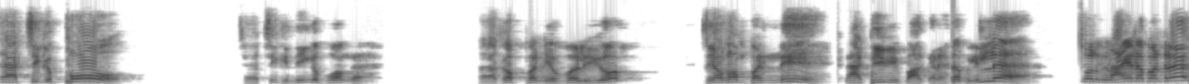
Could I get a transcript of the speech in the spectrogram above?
சர்ச்சுக்கு போ. சர்ச்சுக்கு நீங்க போங்க. தகப்பன் எவ்வளியோ ஜபம் பண்ணு நான் டிவி பாக்குறேன் இல்ல சொல்லுங்க நான் என்ன பண்றேன்?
